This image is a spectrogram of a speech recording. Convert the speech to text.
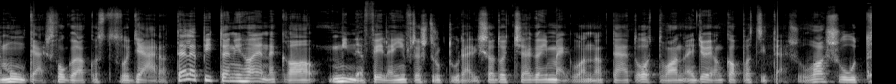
munkás foglalkoztató gyárat telepíteni, ha ennek a mindenféle infrastruktúrális adottságai megvannak. Tehát ott van egy olyan kapacitású vasút,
